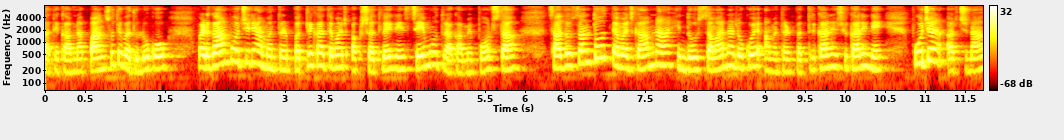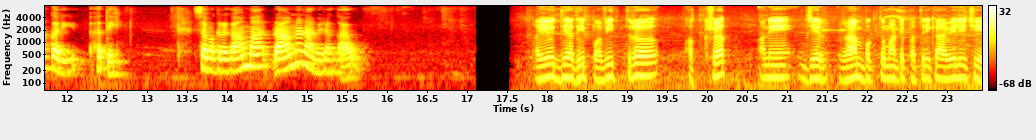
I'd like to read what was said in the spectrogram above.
સાથે ગામના પાંચસોથી વધુ લોકો વડગામ પહોંચીને આમંત્રણ પત્રિકા તેમજ અક્ષત લઈને સેમોત્રા ગામે પહોંચતા સાધુ સંતો તેમજ ગામના હિન્દુ સમાજના લોકોએ આમંત્રણ પત્રિકાને સ્વીકારીને પૂજન અર્ચના કરી હતી. સમગ્ર ગામમાં રામના નામે રંગાયું. અયોધ્યાથી પવિત્ર અક્ષત અને જે રામ ભક્તો માટે પત્રિકા આવેલી છે,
